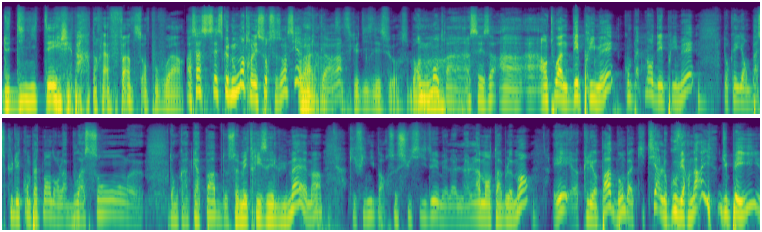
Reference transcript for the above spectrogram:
de dignité, je sais pas, dans la fin de son pouvoir. Ah ça, c'est ce que nous montrent les sources anciennes en tout cas. Hein. C'est ce que disent les sources. On nous montre un, César, un, Antoine déprimé, complètement déprimé, donc ayant basculé complètement dans la boisson, euh, donc incapable de se maîtriser lui-même, hein, qui finit par se suicider, mais lamentablement. Et euh, Cléopâtre, bon bah, qui tient le gouvernail du pays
